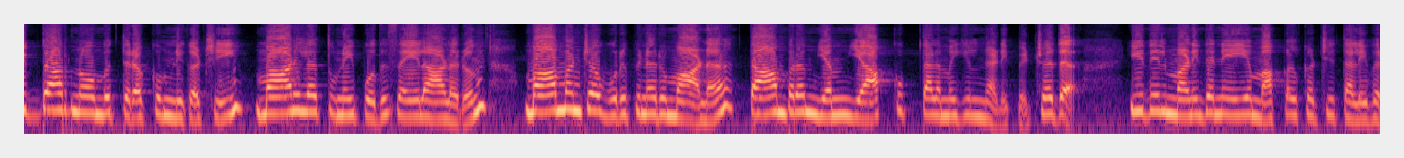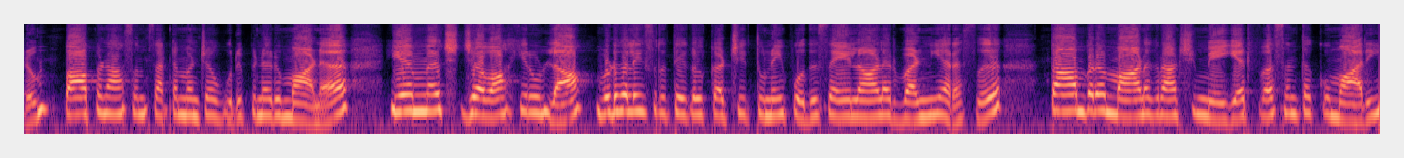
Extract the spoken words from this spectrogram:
இப்தார் நோம்பு திறக்கும் நிகழ்ச்சி மாநில துணை பொதுச் செயலாளரும் மாமன்ற உறுப்பினருமான தாம்பரம் எம் யாக்கூப் தலைமையில் நடைபெற்றது. இதில் மனிதநேய மக்கள் கட்சி தலைவரும் பாபநாசம் சட்டமன்ற உறுப்பினருமான எம் எச் ஜவாஹிருல்லா விடுதலை சிறுத்தைகள் கட்சி துணை பொதுச் செயலாளர் வன்னியரசு தாம்பரம் மாநகராட்சி மேயர் வசந்தகுமாரி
